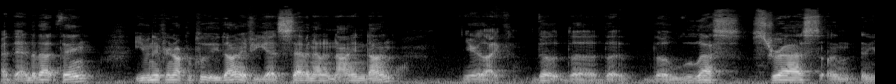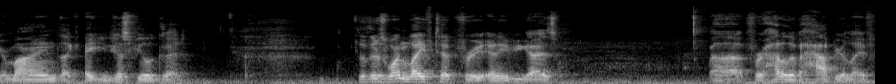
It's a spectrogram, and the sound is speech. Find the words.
at the end of that thing, even if you're not completely done, if you get seven out of nine done, you're like the the the the less stress in, in your mind, like you just feel good. So if there's one life tip for any of you guys uh, for how to live a happier life,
